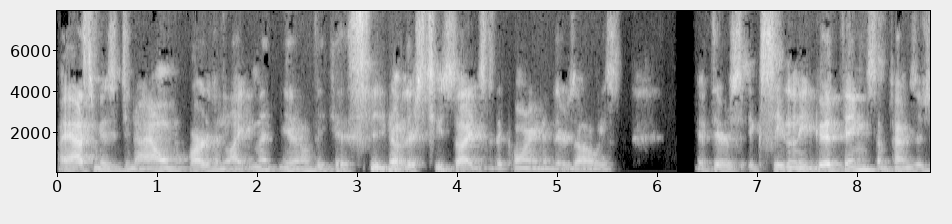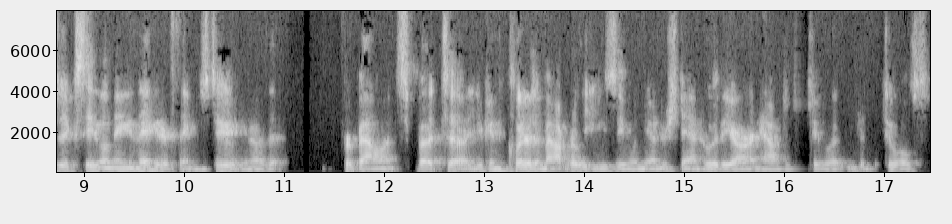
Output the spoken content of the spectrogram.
I asked him, is denial part of enlightenment? You know, because, you know, there's two sides to the coin and there's always, if there's exceedingly good things, sometimes there's exceedingly negative things too, you know, that for balance, but uh, you can clear them out really easy when you understand who they are and how to do it and get the tools.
